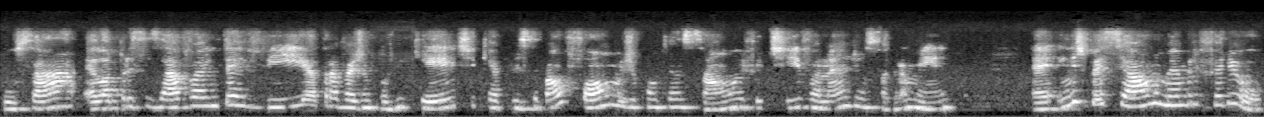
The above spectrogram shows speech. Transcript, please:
pulsar, ela precisava intervir através de um torniquete, que é a principal forma de contenção efetiva né, de um sangramento, é, em especial no membro inferior.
